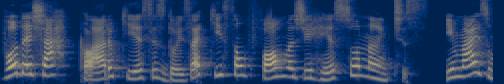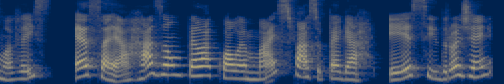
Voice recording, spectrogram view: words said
Vou deixar claro que esses dois aqui são formas de ressonantes. E, mais uma vez, essa é a razão pela qual é mais fácil pegar esse hidrogênio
